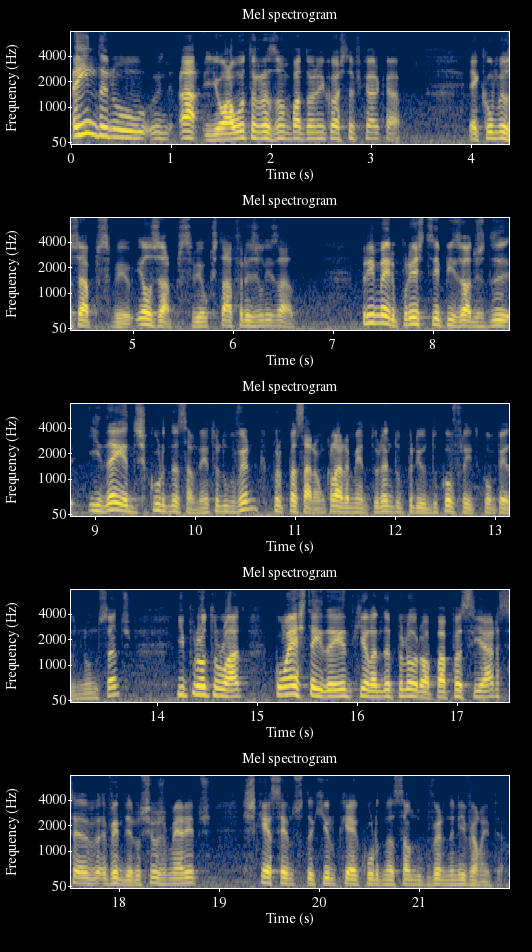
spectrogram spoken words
Ainda no. Ah, e há outra razão para António Costa ficar cá. é como ele já percebeu, ele já percebeu que está fragilizado. Primeiro, por estes episódios de ideia de descoordenação dentro do governo, que perpassaram claramente durante o período do conflito com Pedro Nuno Santos, e por outro lado, com esta ideia de que ele anda pela Europa a passear-se, a vender os seus méritos, esquecendo-se daquilo que é a coordenação do governo a nível interno.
